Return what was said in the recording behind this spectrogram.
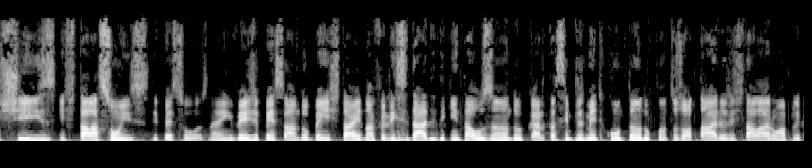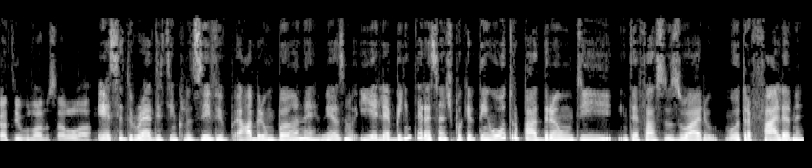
X instalações de pessoas, né? Em vez de pensar no bem-estar e na felicidade de quem tá usando, o cara tá simplesmente contando quantos otários instalaram um aplicativo lá no celular. Esse do Reddit, inclusive, abre um banner mesmo e ele é bem interessante porque ele tem outro padrão de interface do usuário, outra falha, né?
